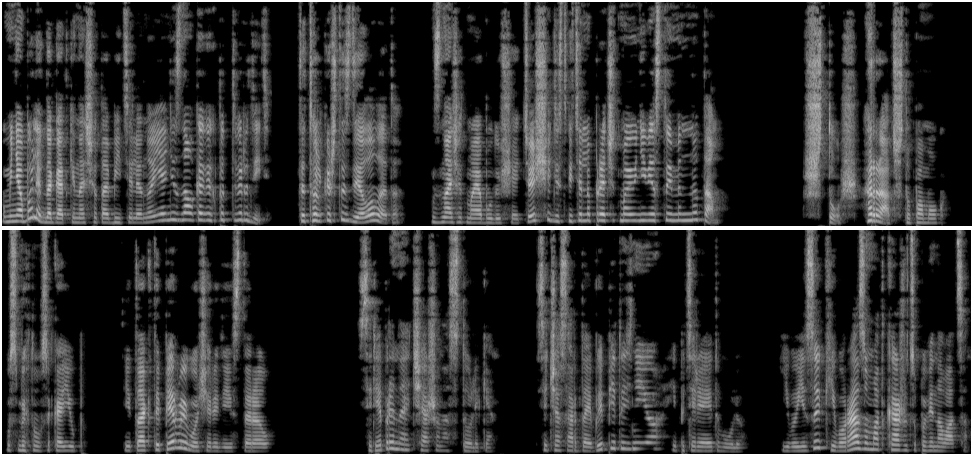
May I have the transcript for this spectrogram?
У меня были догадки насчет обители, но я не знал, как их подтвердить. Ты только что сделал это. Значит, моя будущая теща действительно прячет мою невесту именно там». «Что ж, рад, что помог», — усмехнулся Каюб. «Итак, ты первый в очереди, Истерел». Серебряная чаша на столике. Сейчас Ардай выпьет из нее и потеряет волю. Его язык, его разум откажутся повиноваться.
